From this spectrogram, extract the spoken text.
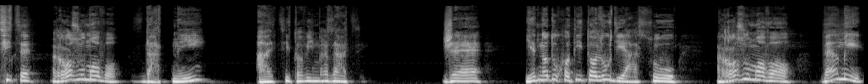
síce rozumovo zdatní, ale citoví mrzáci. Že jednoducho títo ľudia sú rozumovo veľmi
